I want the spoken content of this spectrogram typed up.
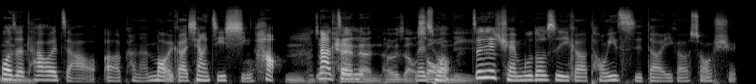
或者他会找呃，可能某一个相机型号。那这没错，这些全部都是一个同义词的一个搜寻。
